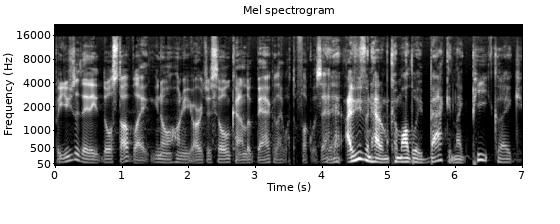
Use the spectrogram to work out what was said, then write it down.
But usually they they'll stop like you know 100 yards or so, kind of look back, like what the fuck was that? Yeah, I've even had them come all the way back and like peek, like,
